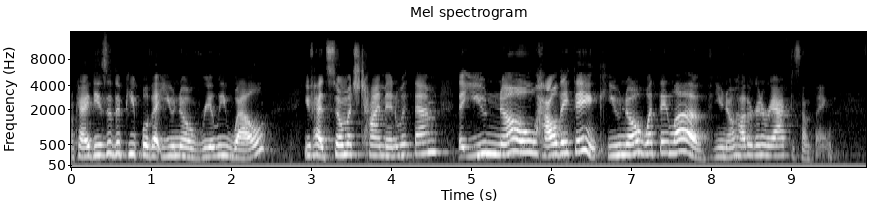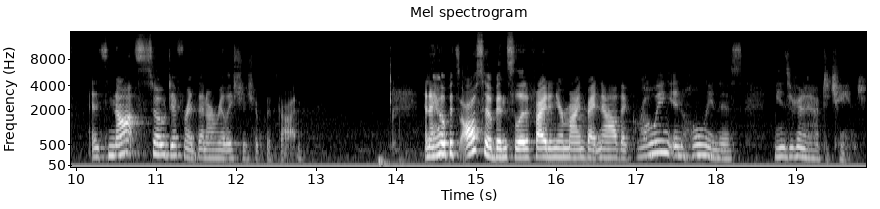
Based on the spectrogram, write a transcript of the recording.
Okay, these are the people that you know really well You've had so much time in with them that you know how they think. You know what they love. You know how they're going to react to something. And it's not so different than our relationship with God. And I hope it's also been solidified in your mind by now that growing in holiness means you're going to have to change.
